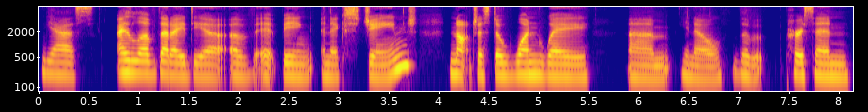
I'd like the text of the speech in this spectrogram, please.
Yes. I love that idea of it being an exchange, not just a one way, um, you know, the person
